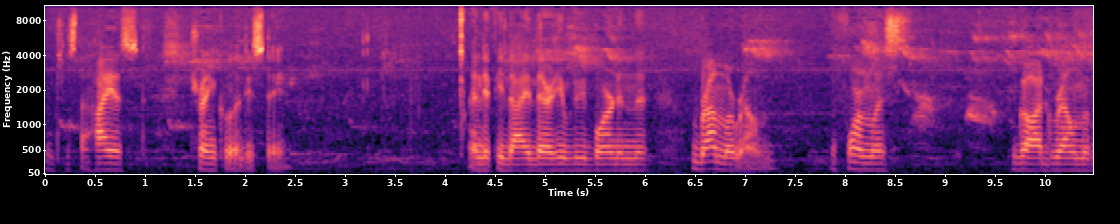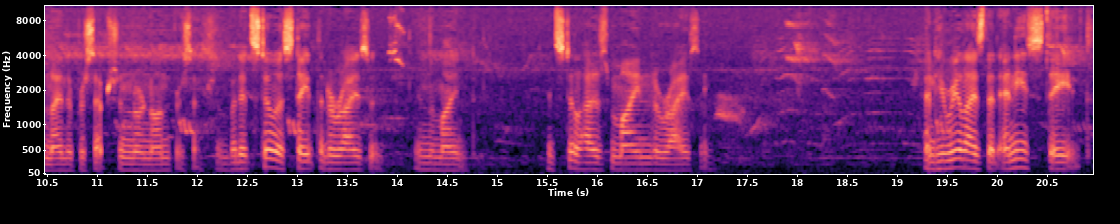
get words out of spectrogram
which is the highest tranquility state. And if he died there, he would be born in the Brahma realm, the formless God realm of neither perception nor non-perception. But it's still a state that arises in the mind. It still has mind arising. And he realized that any state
